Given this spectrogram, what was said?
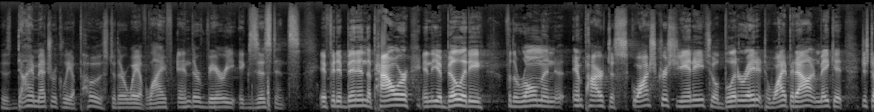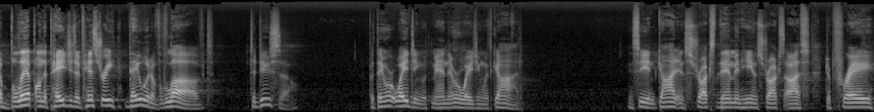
who is diametrically opposed to their way of life and their very existence. If it had been in the power and the ability for the Roman Empire to squash Christianity, to obliterate it, to wipe it out, and make it just a blip on the pages of history, they would have loved to do so. But they weren't waging with man, they were waging with God. You see, and God instructs them and He instructs us to pray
